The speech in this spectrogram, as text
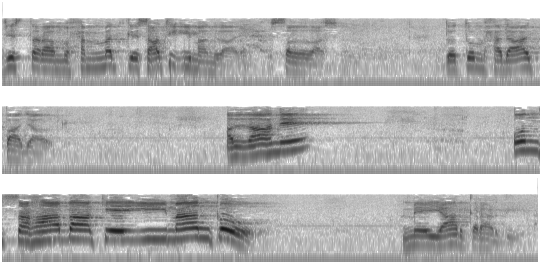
جس طرح محمد کے ساتھ ہی ایمان لائے، صلی اللہ علیہ وسلم، تو تم ہدایت پا جاؤ گے۔ اللہ نے ان صحابہ کے ایمان کو معیار قرار دیا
